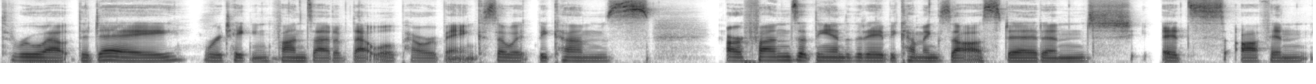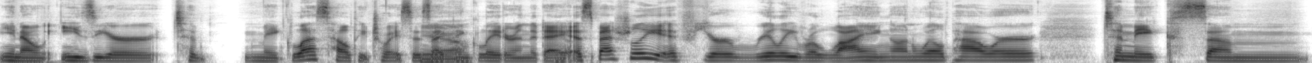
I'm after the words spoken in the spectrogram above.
throughout the day, we're taking funds out of that willpower bank. So it becomes, our funds at the end of the day become exhausted, and it's often, you know, easier to make less healthy choices, I think, later in the day, Yeah. especially if you're really relying on willpower to make some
